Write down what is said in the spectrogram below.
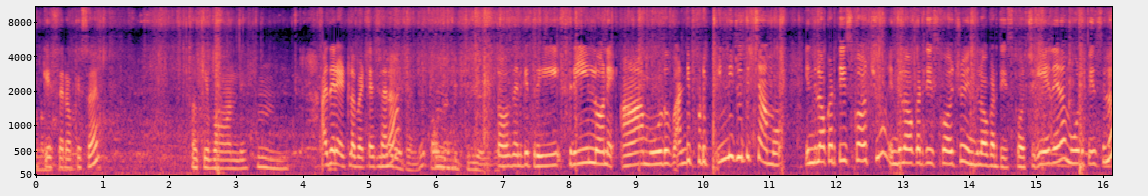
Okay sir okay sir. Okay బాగుంది. అదే రేట్లో పెట్టేశారా థౌసండ్ త్రీ త్రీలోనే. ఆ మూడు అంటే ఇప్పుడు ఇన్ని చూపించాము. ఇందులో ఒకటి తీసుకోవచ్చు ఇందులో ఒకటి తీసుకోవచ్చు ఇందులో ఒకటి తీసుకోవచ్చు. ఏదైనా మూడు పీసులు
